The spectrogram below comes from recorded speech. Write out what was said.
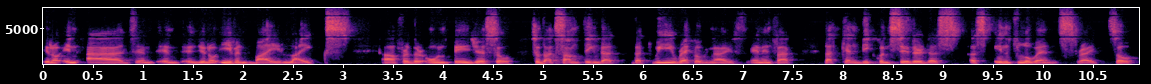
you know in ads and and, and you know even buy likes uh, for their own pages. So, so that's something that that we recognize, and in fact, that can be considered as as influence, right? So,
